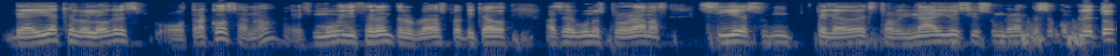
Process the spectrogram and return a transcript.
De ahí a que lo logres otra cosa, ¿no? Es muy diferente, lo habíamos platicado hace algunos programas. Sí es un peleador extraordinario, sí es un gran peso completo,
